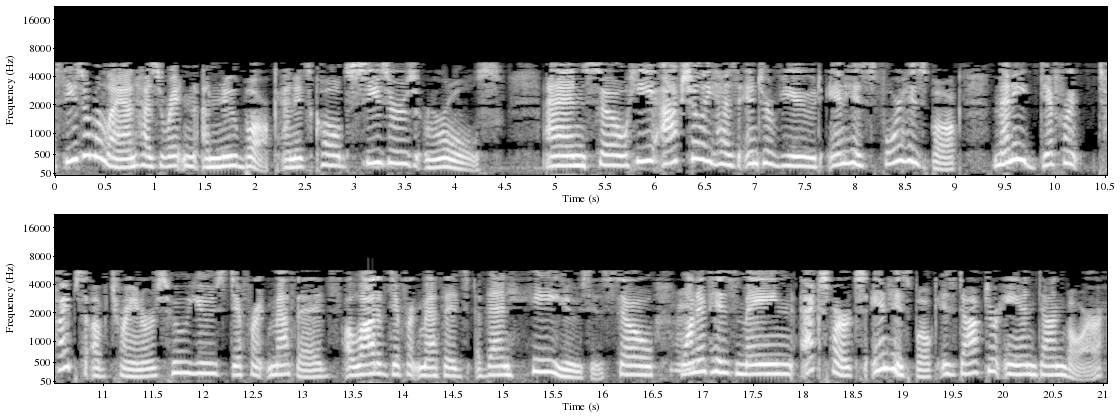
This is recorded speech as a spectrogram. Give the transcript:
Cesar Millan has written a new book and it's called Cesar's Rules. And so he actually has interviewed in his, for his book, many different types of trainers who use different methods, a lot of different methods than he uses. So mm-hmm. one of his main experts in his book is Dr. Ian Dunbar.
